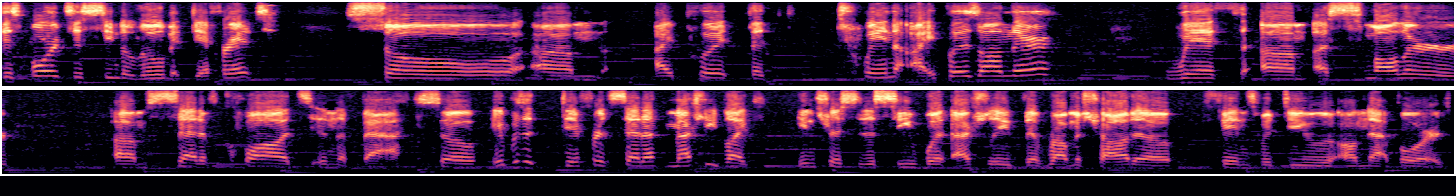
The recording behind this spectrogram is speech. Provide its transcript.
this board just seemed a little bit different. So um, I put the twin IPAs on there with um, a smaller um, set of quads in the back. So it was a different setup. I'm actually like interested to see what actually the Rob Machado fins would do on that board.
